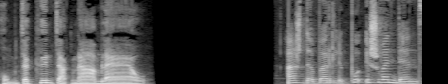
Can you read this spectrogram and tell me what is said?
ผมจะขึ้นจากน้ำแล้ว aš dabar lipu iš vandens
